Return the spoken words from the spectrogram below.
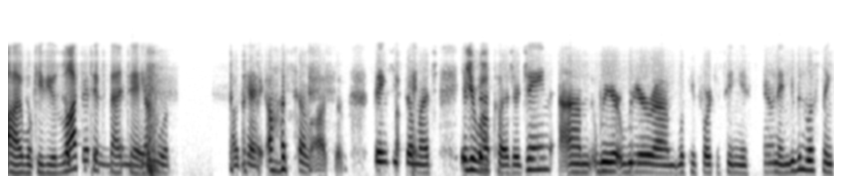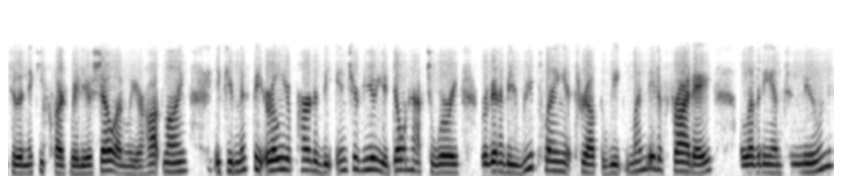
I will so, give you lots of tips and, that day. Okay, awesome, awesome. Thank you so much. It's You're been welcome. a pleasure, Jane. Um, we're we're um, looking forward to seeing you soon. And you've been listening to the Nikki Clarke Radio Show on We Are Hotline. If you missed the earlier part of the interview, you don't have to worry. We're going to be replaying it throughout the week, Monday to Friday, 11 a.m. to noon,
